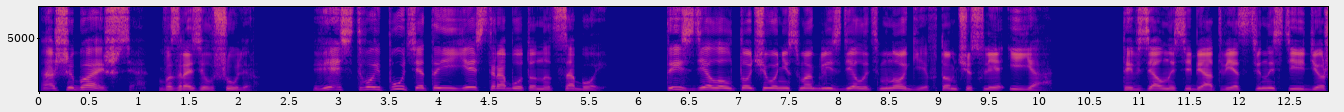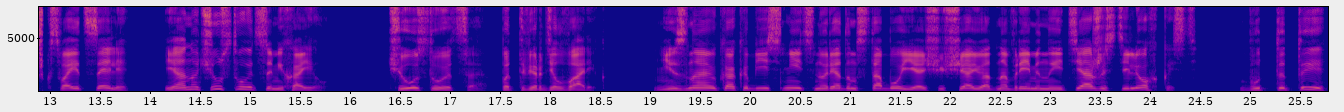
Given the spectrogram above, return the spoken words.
«Ошибаешься», — возразил Шулер. «Весь твой путь — это и есть работа над собой. Ты сделал то, чего не смогли сделать многие, в том числе и я. Ты взял на себя ответственность и идешь к своей цели, и оно чувствуется, Михаил». «Чувствуется», — подтвердил Варик. Не знаю, как объяснить, но рядом с тобой я ощущаю одновременно и тяжесть, и легкость. Будто ты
